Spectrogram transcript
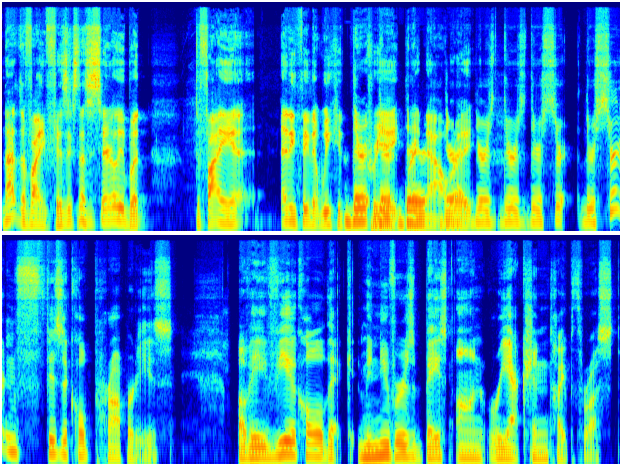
not defying physics necessarily, but defying anything that we could there, create there, right there- now, there- right? There's there's there's cer- there's certain physical properties of a vehicle that maneuvers based on reaction type thrust.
